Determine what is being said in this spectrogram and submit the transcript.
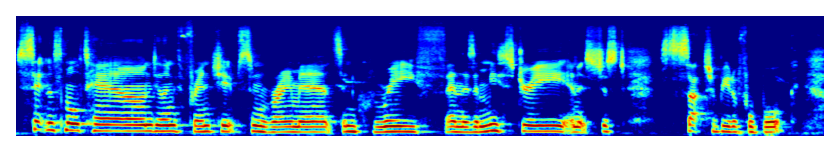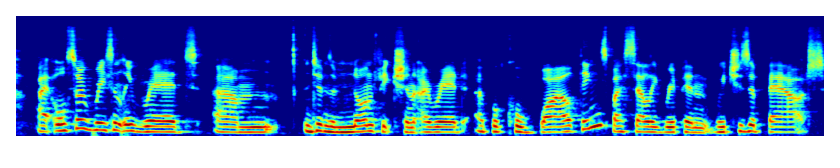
set in a small town, dealing with friendships and romance and grief, and there's a mystery, and it's just such a beautiful book. I also recently read. Um, in terms of nonfiction, I read a book called Wild Things by Sally Rippin, which is about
